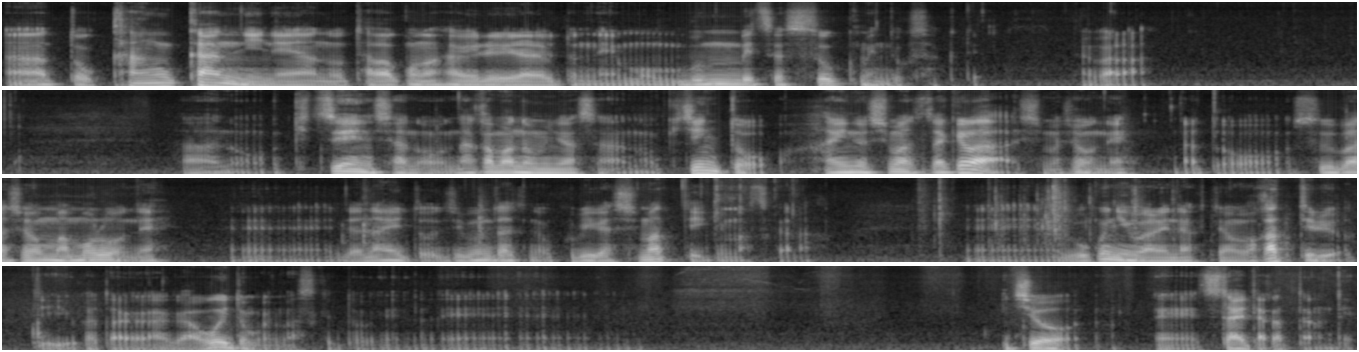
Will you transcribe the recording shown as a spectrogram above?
あとカンカンにねあのタバコの灰を入れられるとねもう分別がすごくめんどくさくて。だからあの喫煙者の仲間の皆さんあのきちんと灰の始末だけはしましょうね。あと吸う場所を守ろうね、えー、じゃないと自分たちの首が締まっていきますから。えー、僕に言われなくても分かってるよっていう方が多いと思いますけど、えー、一応、えー、伝えたかったので、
